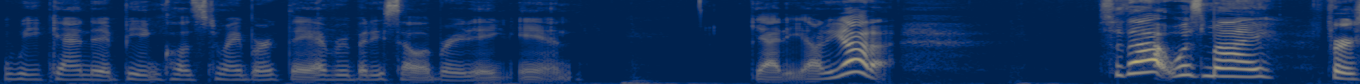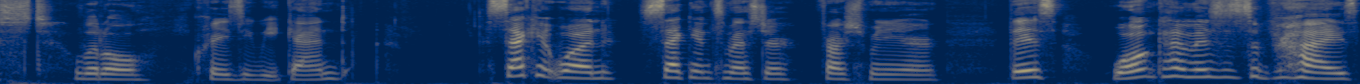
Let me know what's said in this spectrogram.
weekend, it being close to my birthday, everybody celebrating, and yada, yada, yada. So that was my first little crazy weekend. Second one, second semester, freshman year. This won't come as a surprise.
